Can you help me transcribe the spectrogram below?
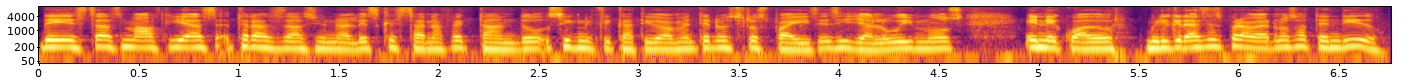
de estas mafias transnacionales que están afectando significativamente nuestros países y ya lo vimos en Ecuador. Mil gracias por habernos atendido.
